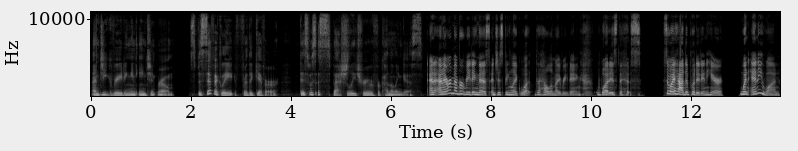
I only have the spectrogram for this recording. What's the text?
and degrading in ancient Rome, specifically for the giver. This was especially true for cunnilingus. And, and I remember reading this and just being like, what the hell am I reading? what is this? So I had to put it in here. When anyone,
